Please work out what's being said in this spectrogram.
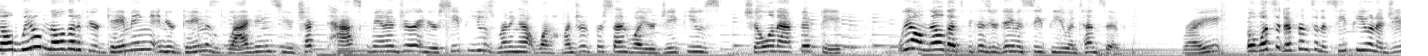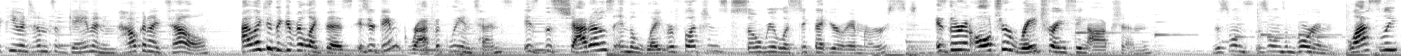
So we all know that if you're gaming and your game is lagging, so you check Task Manager and your CPU is running at 100% while your GPU's chilling at 50, we all know that's because your game is CPU intensive, right? But what's the difference in a CPU and a GPU intensive game and how can I tell? I like to think of it like this. Is your game graphically intense? Is the shadows and the light reflections so realistic that you're immersed? Is there an ultra ray tracing option? This one's this one's important. Lastly,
